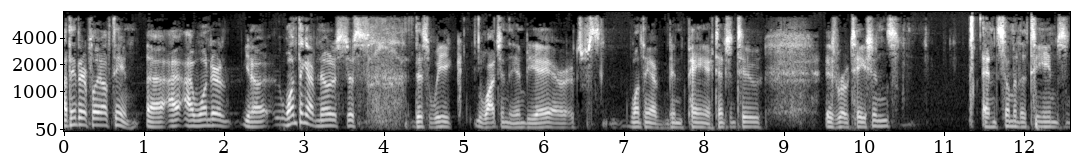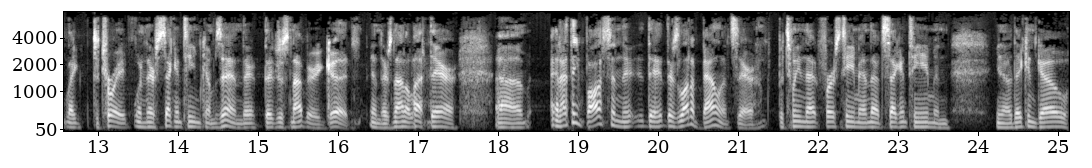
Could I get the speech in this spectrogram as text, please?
I think they're a playoff team. Uh, I, I wonder, you know, one thing I've noticed just this week watching the NBA, or it's one thing I've been paying attention to, is rotations and some of the teams like Detroit, when their second team comes in, they're they're just not very good, and there's not a lot there. Um, and I think Boston, they, they, there's a lot of balance there between that first team and that second team, and you know they can go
